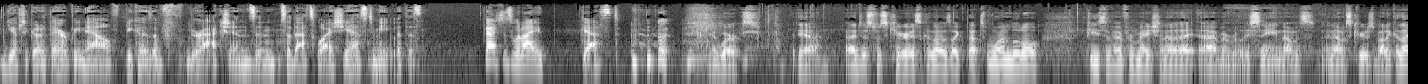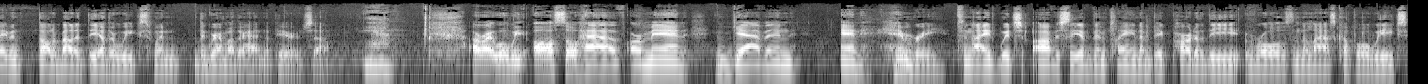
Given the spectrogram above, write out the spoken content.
you have to go to therapy now because of your actions," and so that's why she has to meet with us. That's just what I guessed. It works. Yeah, I just was curious because I was like, that's one little piece of information that I, I haven't really seen. I was and I was curious about it because I even thought about it the other weeks when the grandmother hadn't appeared. So, yeah. all right. Well, we also have our man Gavin and Henry tonight, which obviously have been playing a big part of the roles in the last couple of weeks.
